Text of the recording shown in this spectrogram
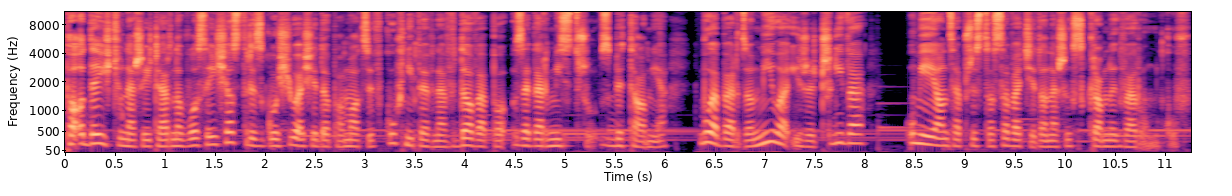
Po odejściu naszej czarnowłosej siostry zgłosiła się do pomocy w kuchni pewna wdowa po zegarmistrzu z Bytomia. Była bardzo miła i życzliwa, umiejąca przystosować się do naszych skromnych warunków.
